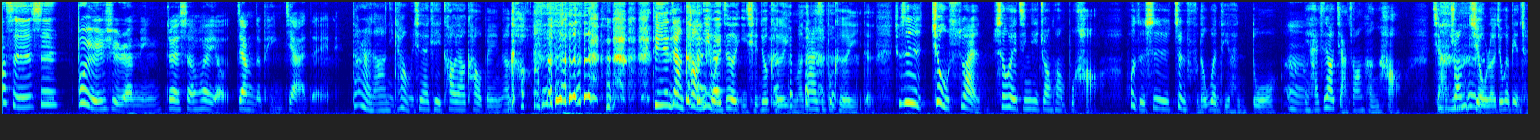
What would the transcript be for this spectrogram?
当时是不允许人民对社会有这样的评价的哎。当然啊，你看我们现在可以靠腰靠背，你们要靠，天天这样靠，你以为这个以前就可以吗？当然是不可以的。就是就算社会经济状况不好，或者是政府的问题很多，嗯你还是要假装很好，假装久了就会变成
